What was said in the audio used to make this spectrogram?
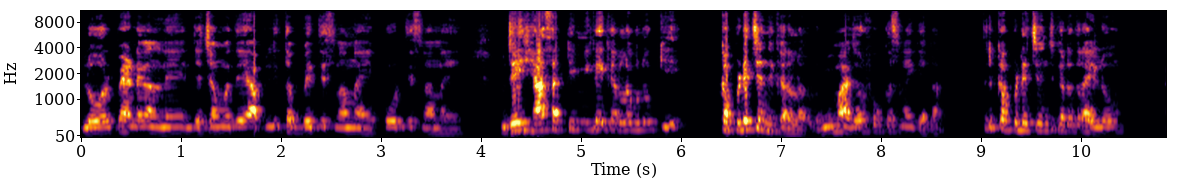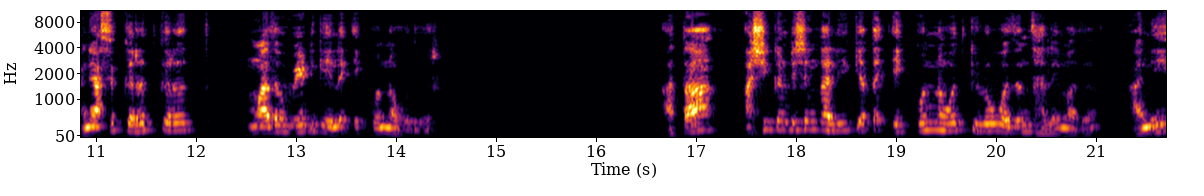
लोअर पॅन्ट घालणे ज्याच्यामध्ये आपली तब्येत दिसणार नाही पोट दिसणार नाही. म्हणजे ह्यासाठी मी काय करायला लागलो की कपडे चेंज करायला लागलो. मी माझ्यावर फोकस नाही केला. तर कपडे चेंज करत राहिलो. आणि असं करत करत माझं वेट गेलं एकोणनव्वद वर आता अशी कंडिशन झाली की आता एकोणनव्वद किलो वजन झालंय माझं. आणि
